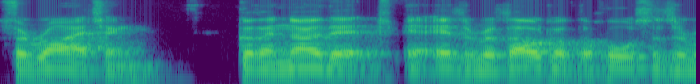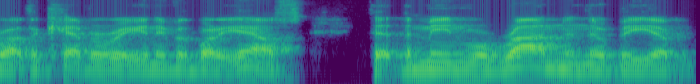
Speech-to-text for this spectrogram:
for rioting because they know that as a result of the horses, the cavalry, and everybody else, that the men will run and there'll be a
